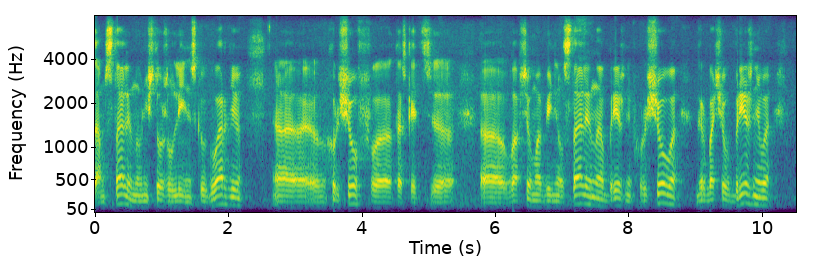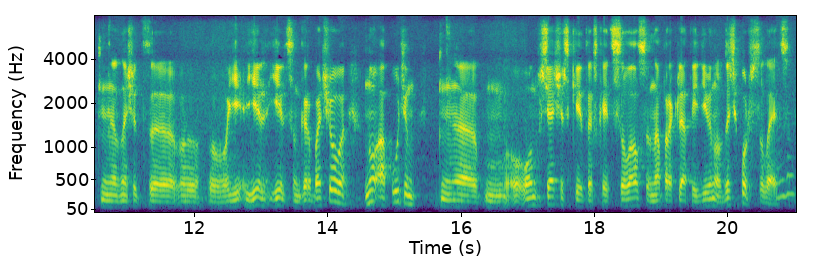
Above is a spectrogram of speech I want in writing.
Там Сталин уничтожил Ленинскую гвардию, э, Хрущев, э, так сказать, во всем обвинил Сталина, Брежнев Хрущева, Горбачев Брежнева, значит, Ельцин Горбачева, ну а Путин – он всячески, так сказать, ссылался на проклятые 90 До сих пор ссылается. Угу.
